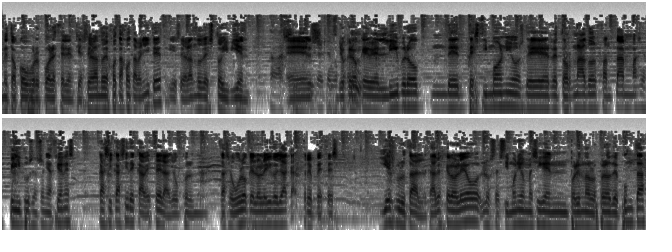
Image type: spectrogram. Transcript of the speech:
me tocó por, por excelencia. Estoy hablando de JJ Benítez y estoy hablando de Estoy Bien. Ah, sí, Es- sí, le tengo yo creo ahí. que el libro de testimonios de retornados, fantasmas, espíritus, ensoñaciones, casi casi de cabecera. Yo pues, te aseguro que lo he leído ya tres veces. Y es brutal. Cada vez que lo leo, los testimonios me siguen poniendo los pelos de punta,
